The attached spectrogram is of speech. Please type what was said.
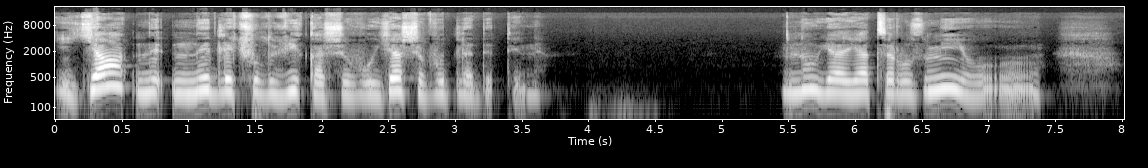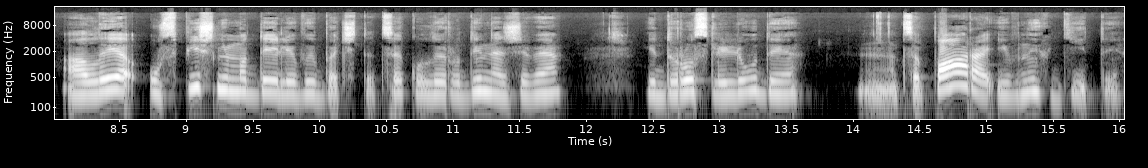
Я не для чоловіка живу, я живу для дитини. Ну, я, я це розумію. Але успішні моделі, вибачте, це коли родина живе і дорослі люди, це пара, і в них діти.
